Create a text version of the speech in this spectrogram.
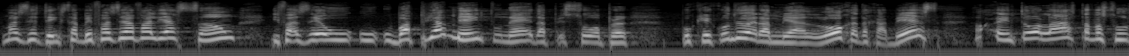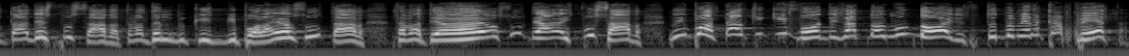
Mas você tem que saber fazer a avaliação e fazer o, o, o né, da pessoa para porque quando eu era meia louca da cabeça, entrou lá, estava surtado, eu expulsava. Estava dando bipolar, eu surtava. Estava ah, eu surtava, eu expulsava. Não importava o que, que for, deixar todo mundo doido. Tudo para mim era capeta.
